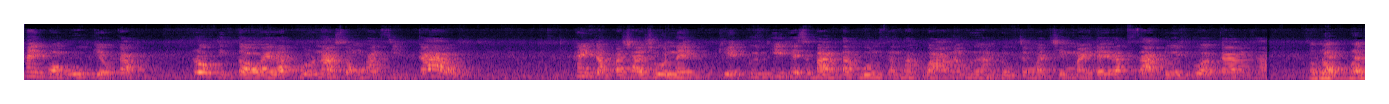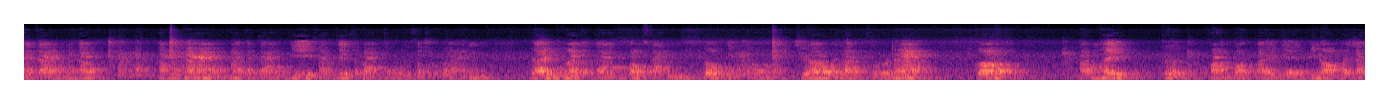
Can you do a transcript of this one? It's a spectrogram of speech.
ให้ความรู้เกี่ยวกับโรคติดต่อไวรัสโคโรนา 2019 ให้กับประชาชนในเขตพื้นที่เทศบาลตำบลสันผักหวานอำเภอหางดงจังหวัดเชียงใหม่ได้รับทราบโดยทั่วกันค่ะสำหรับมาตรการนะครับทั้ง5มาตรการที่ทางเทศบาลตำบลสับปะหวาน ได้มีมาตรการป้องกันโรคติดต่อเชื้อไวรัสโคโรนาก็ทำให้เกิดความปลอดภัยแก่พี่น้องประชา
